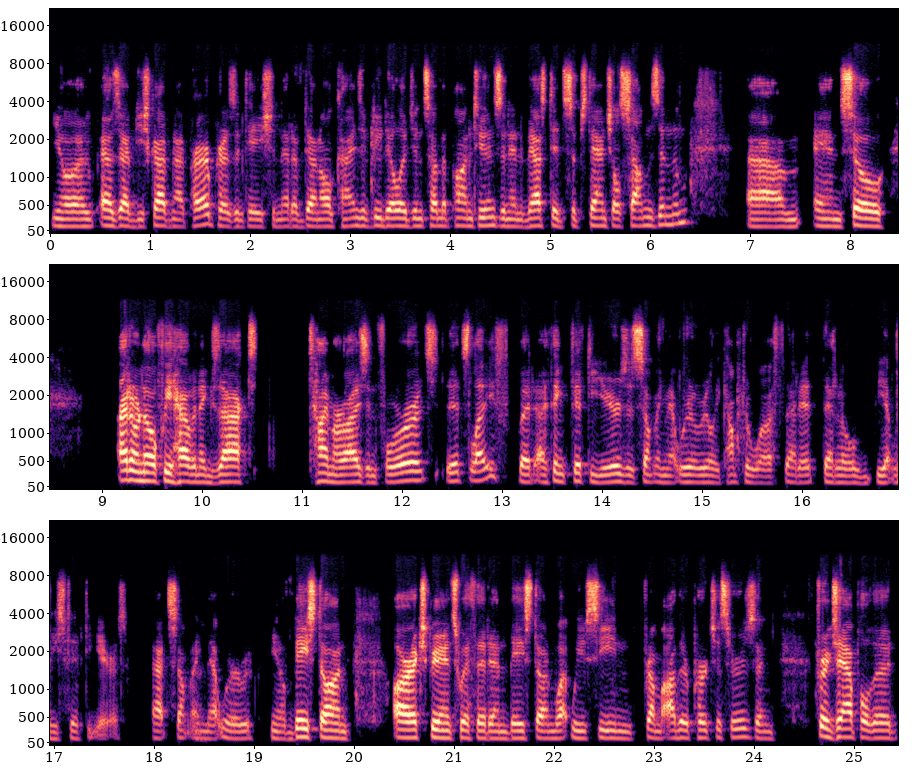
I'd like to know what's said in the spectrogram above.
you know, as I've described in my prior presentation, that have done all kinds of due diligence on the pontoons and invested substantial sums in them. Um, and so I don't know if we have an exact time horizon for its its life, but I think 50 years is something that we're really comfortable with. That it that it'll be at least 50 years. That's something that we're you know based on our experience with it and based on what we've seen from other purchasers. And for example, the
